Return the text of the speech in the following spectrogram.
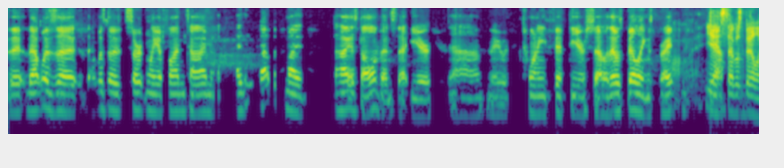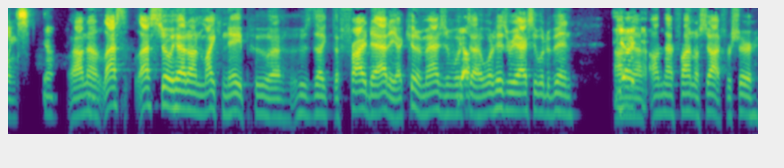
th- that was a that was a certainly a fun time. I think that was my highest all events that year, uh, maybe 2050 or so. That was Billings, right? Oh, yes, yeah. that was Billings. Yeah. Well, now last last show we had on Mike Nape, who uh, who's like the fry daddy. I could imagine what yeah. uh, what his reaction would have been on, yeah, uh, on that final shot for sure.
